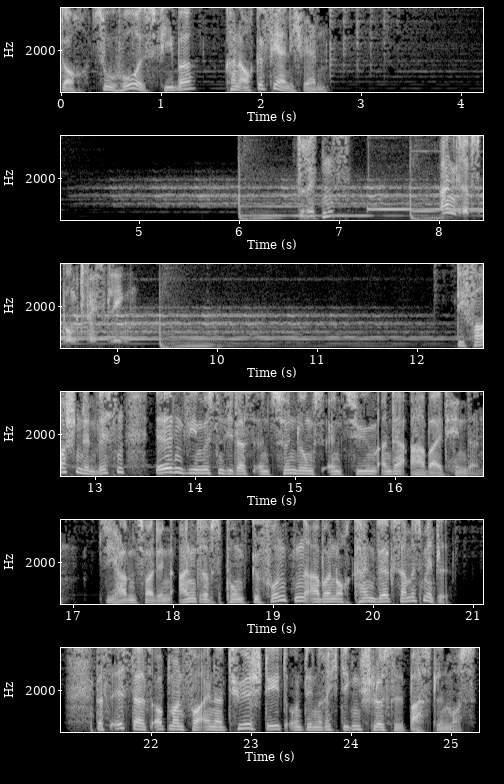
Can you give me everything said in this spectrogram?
Doch zu hohes Fieber kann auch gefährlich werden. Drittens. Angriffspunkt festlegen. Die Forschenden wissen, irgendwie müssen sie das Entzündungsenzym an der Arbeit hindern. Sie haben zwar den Angriffspunkt gefunden, aber noch kein wirksames Mittel. Das ist, als ob man vor einer Tür steht und den richtigen Schlüssel basteln muss.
